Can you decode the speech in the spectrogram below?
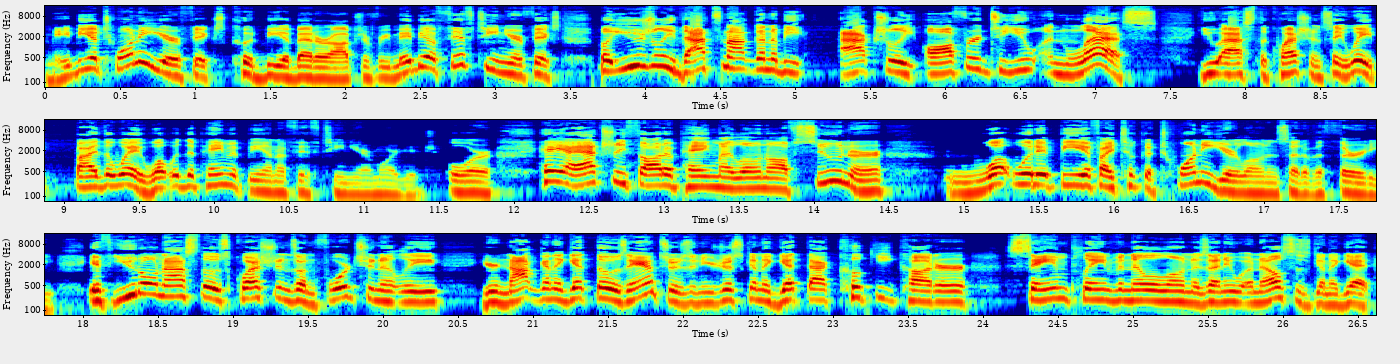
maybe a 20 year fix could be a better option for you. Maybe a 15 year fix, but usually that's not going to be actually offered to you unless you ask the question, say, wait, by the way, what would the payment be on a 15 year mortgage? Or, hey, I actually thought of paying my loan off sooner what would it be if I took a 20 year loan instead of a 30? If you don't ask those questions, unfortunately, you're not going to get those answers and you're just going to get that cookie cutter, same plain vanilla loan as anyone else is going to get,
